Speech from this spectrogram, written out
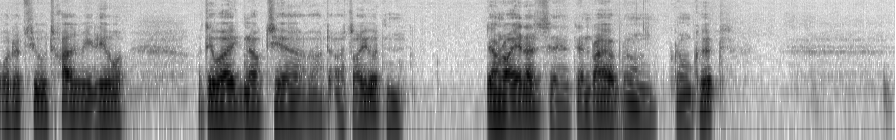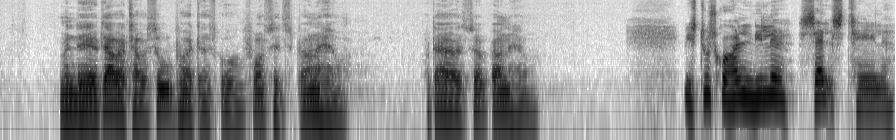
28-30 elever, og det var ikke nok til at, at, at drive den. Den var ellers, øh, den var jo blevet, blevet købt. Men det, der var klausul på, at der skulle fortsættes børnehave. Og der er så børnehave. Hvis du skulle holde en lille salgstale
